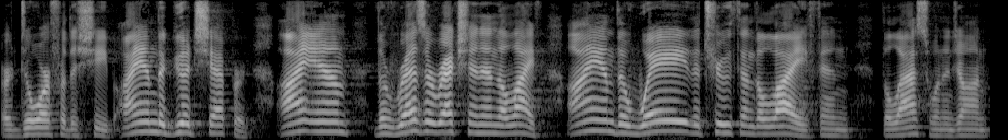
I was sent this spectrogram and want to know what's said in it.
or door for the sheep. I am the good shepherd. I am the resurrection and the life. I am the way, the truth, and the life. And the last one in John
